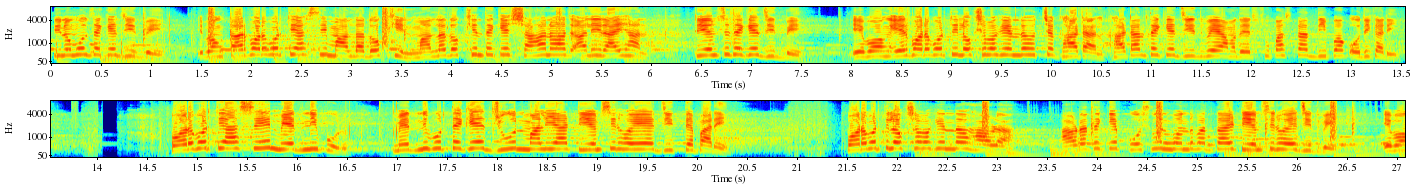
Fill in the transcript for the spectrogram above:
তৃণমূল থেকে জিতবে। এবং তার পরবর্তী আসছি মালদা দক্ষিণ। মালদা দক্ষিণ থেকে শাহনওয়াজ আলী রাইহান টিএমসি থেকে জিতবে এবং এর পরবর্তী লোকসভা কেন্দ্র হচ্ছে ঘাটাল। ঘাটাল থেকে জিতবে আমাদের সুপারস্টার দীপক অধিকারী। পরবর্তী আসছে মেদিনীপুর। মেদিনীপুর থেকে জুন মালিয়া টিএমসির হয়ে জিততে পারে। পরবর্তী লোকসভা কেন্দ্র হাওড়া। হাওড়া থেকে পশুন বন্দ্যোপাধ্যায় টিএমসির হয়ে জিতবে এবং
